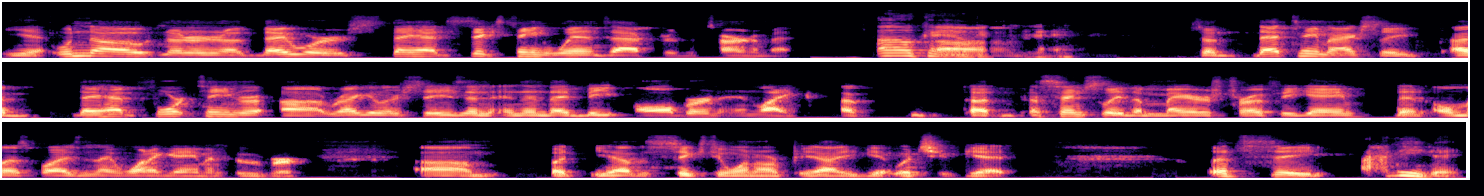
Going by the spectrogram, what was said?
yeah. Well, no, no, no, no. They were they had 16 wins after the tournament. Okay, okay, Um, okay. So that team actually, uh, they had 14 uh, regular season, and then they beat Auburn in like a, a, essentially the Mayor's Trophy game that Ole Miss plays, and they won a game in Hoover. Um, but you have a 61 RPI, you get what you get. Let's see. I need a,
